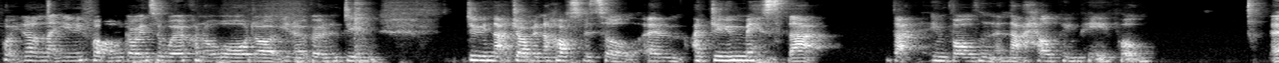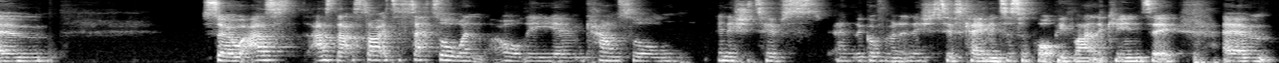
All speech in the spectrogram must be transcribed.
putting on that uniform, going to work on a ward or you know going and doing doing that job in a hospital, um, I do miss that that involvement and that helping people. Um, so as as that started to settle, when all the um, council initiatives and the government initiatives came in to support people out in the community, um,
